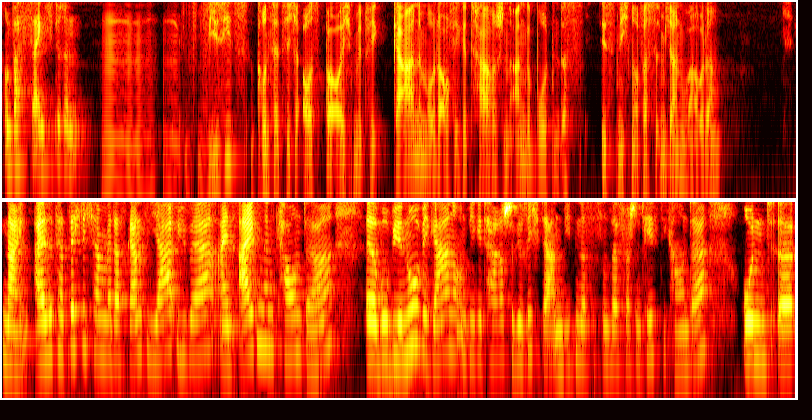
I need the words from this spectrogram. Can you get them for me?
und was ist eigentlich drin. Mhm. Wie sieht's grundsätzlich aus bei euch mit veganem oder auch vegetarischen Angeboten? Das ist nicht nur was im Januar, oder? Nein, also tatsächlich haben wir das ganze Jahr über einen eigenen Counter, äh, wo wir nur vegane und vegetarische Gerichte anbieten. Das ist unser Fresh and Tasty Counter. Und äh,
